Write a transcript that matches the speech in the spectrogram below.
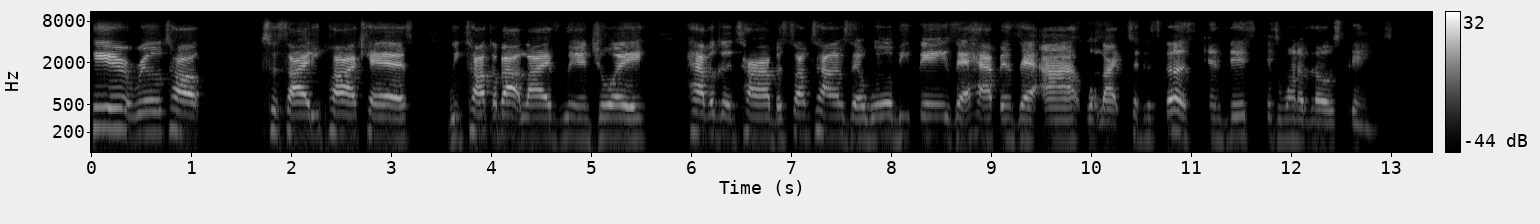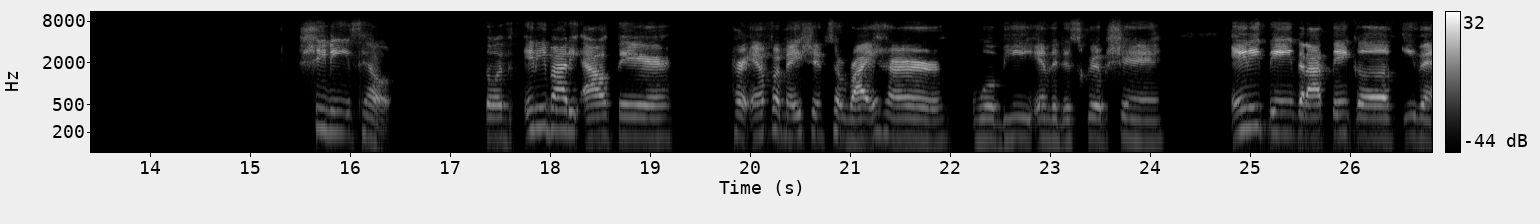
Here, Real Talk Society podcast, we talk about life, we enjoy, have a good time, but sometimes there will be things that happens that I would like to discuss, and this is one of those things she needs help. So if anybody out there, her information to write her will be in the description. Anything that I think of, even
